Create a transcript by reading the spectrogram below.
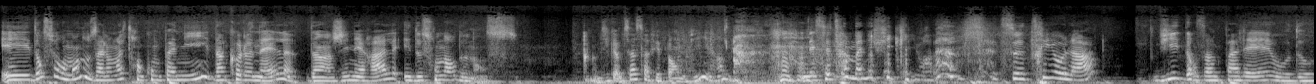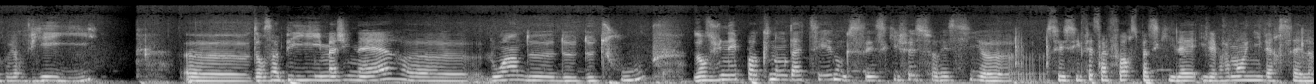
Et dans ce roman, nous allons être en compagnie d'un colonel, d'un général et de son ordonnance. On dit comme ça, ça fait pas envie, hein. mais c'est un magnifique livre. Ce trio-là vit dans un palais aux dorures vieillies, euh, dans un pays imaginaire, euh, loin de, de- de tout, dans une époque non datée. Donc c'est ce qui fait ce récit, euh, c'est ce qui fait sa force parce qu'il est, il est vraiment universel.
